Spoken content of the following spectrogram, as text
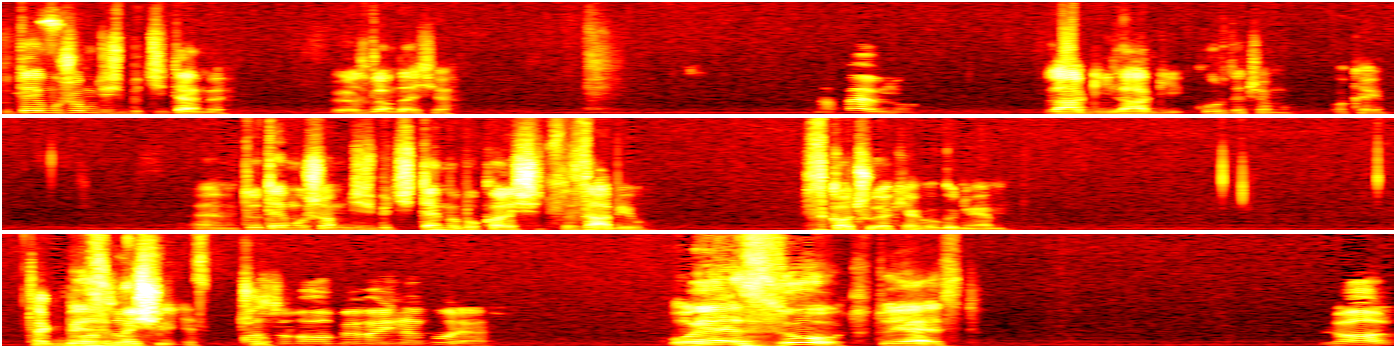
Tutaj muszą gdzieś być itemy. Rozglądaj się. Na pewno. Lagi, lagi. Kurde, czemu? Okej. Em, Tutaj muszą gdzieś być itemy, bo koleś się tu zabił. Skoczył, jak ja go goniłem. Tak bezmyślnie. skoczył. Pasowałoby wejść na górę. O Jezu! Co tu jest? Lol.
